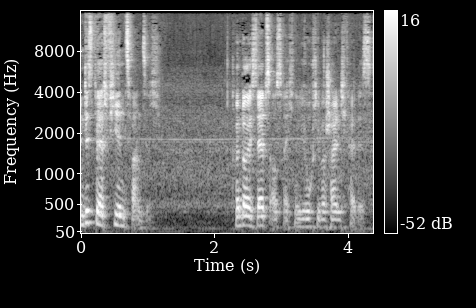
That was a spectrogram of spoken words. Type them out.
Ein Display hat 24. Könnt ihr euch selbst ausrechnen, wie hoch die Wahrscheinlichkeit ist.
